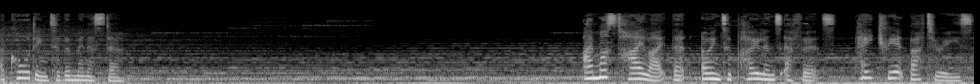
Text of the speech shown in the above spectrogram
according to the minister. I must highlight that, owing to Poland's efforts, Patriot batteries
